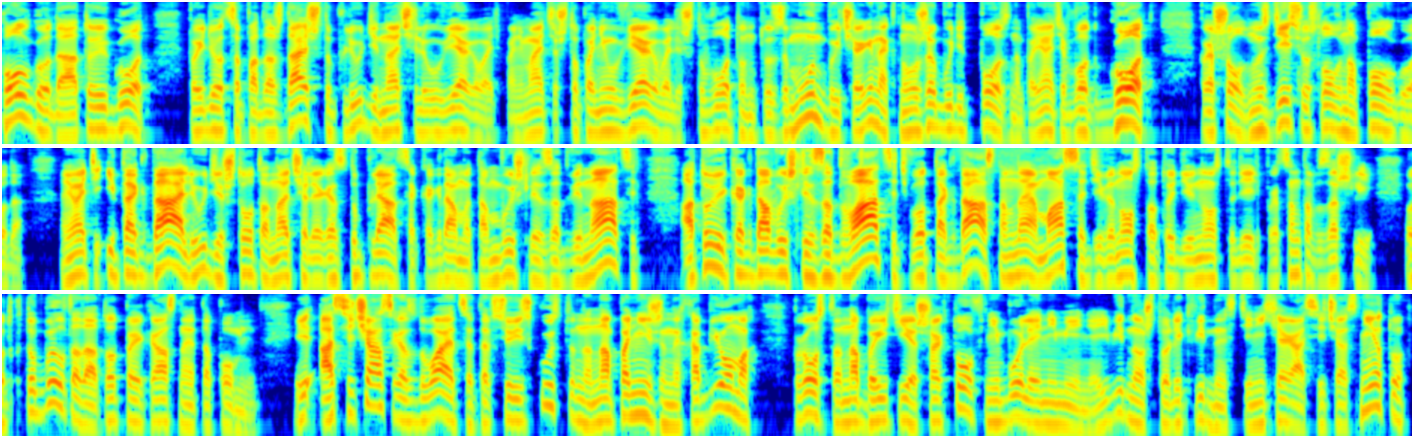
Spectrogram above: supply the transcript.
полгода, а то и год придется подождать, чтобы люди начали уверовать, понимаете, чтобы они уверовали, что вот он to the moon, бычий рынок, но уже будет поздно, понимаете, вот год прошел, ну здесь условно полгода, понимаете, и тогда люди что-то начали раздупляться, когда мы там вышли за 12, а то и когда вышли за 20, вот тогда основная масса 90, а то 99% зашли. Вот кто был тогда, тот прекрасно это помнит. И, а сейчас раздувается это все искусственно, на пониженных объемах, просто на брите шартов, не более, не менее. И видно, что ликвидности ни хера сейчас нету,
